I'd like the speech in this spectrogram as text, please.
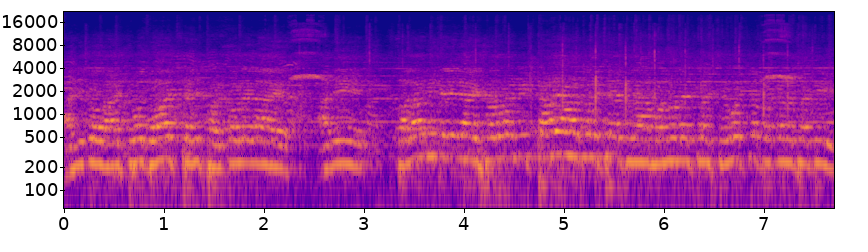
आणि तो राष्ट्रध्वज त्यांनी फडकवलेला आहे. आणि सलामी दिलेली आहे. सर्वांनी टाळ्या वाजवायच्या आहेत या मनोऱ्याच्या शेवटच्या प्रकारासाठी.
